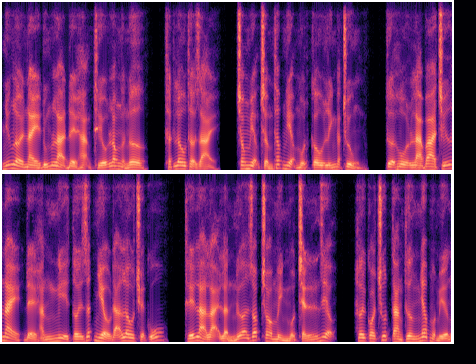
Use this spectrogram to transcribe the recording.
Những lời này đúng là để hạng thiếu long ngẩn ngơ, thật lâu thở dài, trong miệng trầm thấp niệm một câu lính đặc trùng tựa hồ là ba chữ này để hắn nghĩ tới rất nhiều đã lâu chuyện cũ, thế là lại lần nữa rót cho mình một chén lính rượu, hơi có chút tang thương nhấp một miếng.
